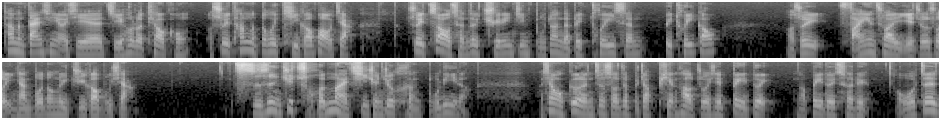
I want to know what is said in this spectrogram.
他们担心有一些节后的跳空，所以他们都会提高报价，所以造成这个权利金不断的被推升、被推高，啊，所以反映出来，也就是说，隐含波动率居高不下，此时你去纯买期权就很不利了。像我个人这时候就比较偏好做一些背对啊背对策略，我这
